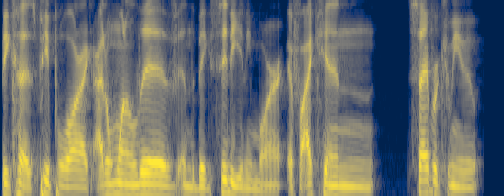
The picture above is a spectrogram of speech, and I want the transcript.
because people are like, I don't want to live in the big city anymore. If I can cyber commute,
